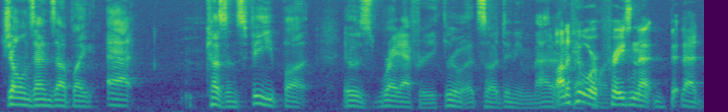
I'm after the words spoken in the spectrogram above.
Jones ends up like at Cousins' feet, but it was right after he threw it, so it didn't even matter. A lot of people were point. praising that that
